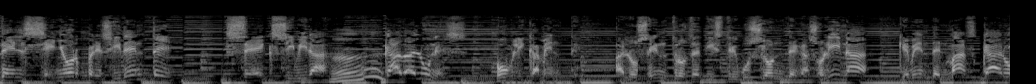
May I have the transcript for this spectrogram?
del señor presidente, se exhibirá cada lunes públicamente a los centros de distribución de gasolina que venden más caro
